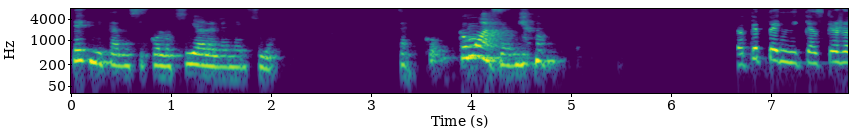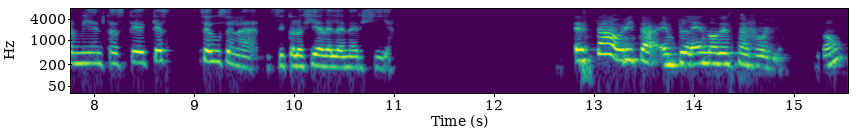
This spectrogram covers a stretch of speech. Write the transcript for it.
técnica de psicología de la energía. ¿Cómo, hacen? ¿Qué técnicas, qué herramientas, qué, qué se usa en la psicología de la energía? Está ahorita en pleno desarrollo, ¿no?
